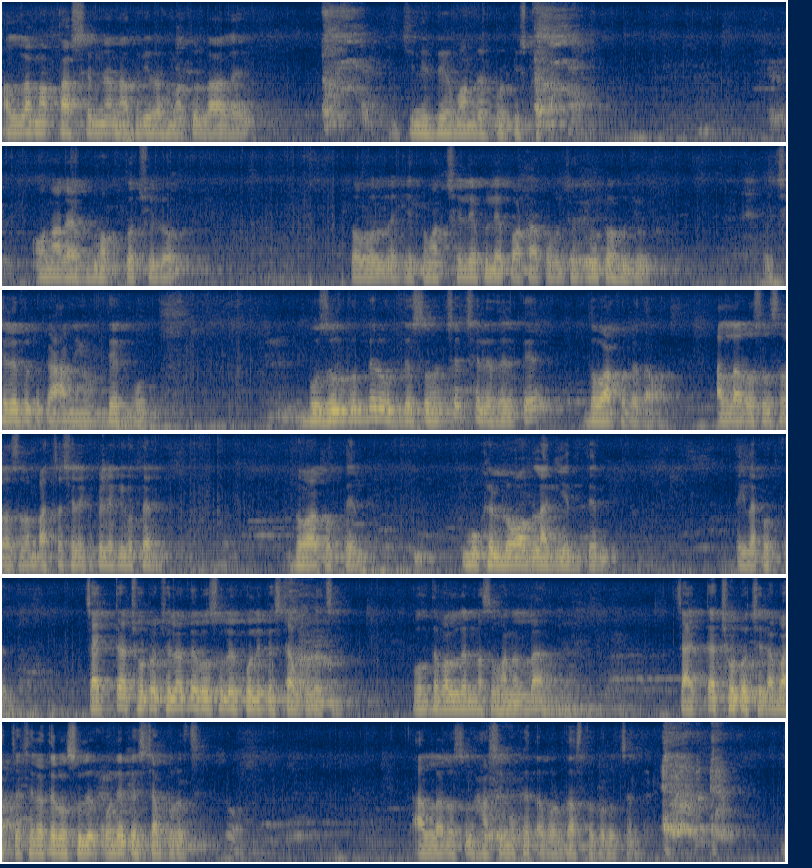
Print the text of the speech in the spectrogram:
আল্লামা কাসেমনা নাদবী রহমাতুল্লাহ আলাই, যিনি দেওবন্দের প্রতিষ্ঠাতা, ওনার এক ভক্ত ছিল। তো বললে যে, তোমার ছেলে পুলে কটা তো বলছে, দুটো হুজুর। ছেলে দুটোকে আনিও, দেখব। বুজুর্গদের উদ্দেশ্য হচ্ছে ছেলেদেরকে দোয়া করে দেওয়া। আল্লাহ রসুল সাল্লাহ সাল্লাম বাচ্চা ছেলেকে পেলে কী করতেন? দোয়া করতেন। মুখে লব লাগিয়ে দিতেন। এগুলা করতেন। চারটা ছোট ছেলেতে রসুলের কোলে পেস্টাব করেছে। বলতে পারলেন না সুহান আল্লাহ চারটা ছোট ছেলে, বাচ্চা ছেলেতে রসুলের কোলে পেস্টাব করেছে। আল্লাহ রসুল হাসি মুখে তা বরদাস্ত করেছেন।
